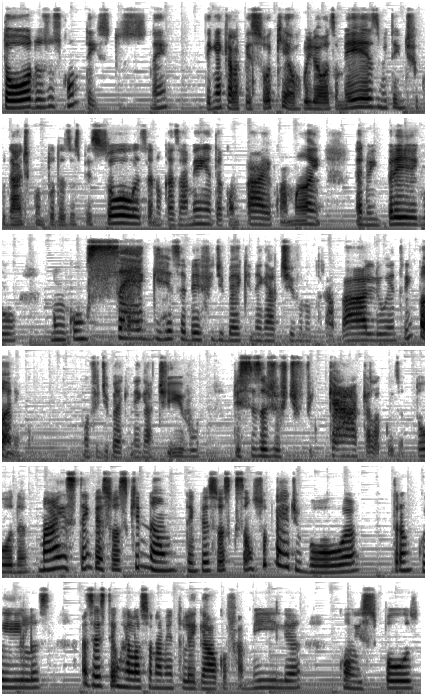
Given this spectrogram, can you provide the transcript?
todos os contextos, né? Tem aquela pessoa que é orgulhosa mesmo e tem dificuldade com todas as pessoas, é no casamento, é com o pai, é com a mãe, é no emprego, não consegue receber feedback negativo no trabalho, entra em pânico com feedback negativo, precisa justificar aquela coisa toda. Mas tem pessoas que não, tem pessoas que são super de boa, tranquilas, às vezes tem um relacionamento legal com a família, com o esposo,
